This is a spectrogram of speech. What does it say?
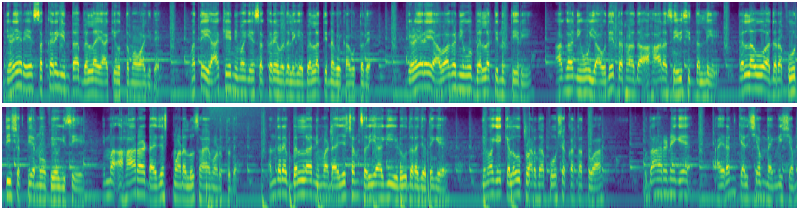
ಗೆಳೆಯರೇ, ಸಕ್ಕರೆಗಿಂತ ಬೆಲ್ಲ ಯಾಕೆ ಉತ್ತಮವಾಗಿದೆ? ಮತ್ತೆ ಯಾಕೆ ನಿಮಗೆ ಸಕ್ಕರೆ ಬದಲಿಗೆ ಬೆಲ್ಲ ತಿನ್ನಬೇಕಾಗುತ್ತದೆ? ಗೆಳೆಯರೇ ಯಾವಾಗ ನೀವು ಬೆಲ್ಲ ತಿನ್ನುತ್ತೀರಿ? ಆಗ ನೀವು ಯಾವುದೇ ತರಹದ ಆಹಾರ ಸೇವಿಸಿದ್ದಲ್ಲಿ ಬೆಲ್ಲವು ಅದರ ಪೂರ್ತಿ ಶಕ್ತಿಯನ್ನು ಉಪಯೋಗಿಸಿ ನಿಮ್ಮ ಆಹಾರ ಡೈಜೆಸ್ಟ್ ಮಾಡಲು ಸಹಾಯ ಮಾಡುತ್ತದೆ. ಅಂದರೆ ಬೆಲ್ಲ ನಿಮ್ಮ ಡೈಜೆಷನ್ ಸರಿಯಾಗಿ ಇಡುವುದರ ಜೊತೆಗೆ ನಿಮಗೆ ಕೆಲವು ಪ್ರಕಾರದ ಪೋಷಕ ತತ್ವ ಉದಾಹರಣೆಗೆ, ಐರನ್, ಕ್ಯಾಲ್ಸಿಯಂ, ಮ್ಯಾಗ್ನೀಷಿಯಂ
